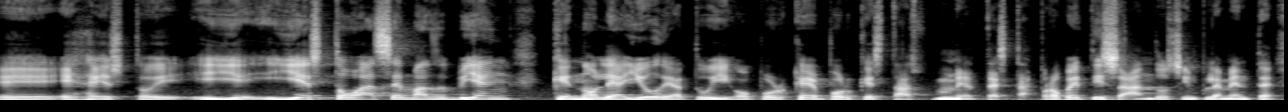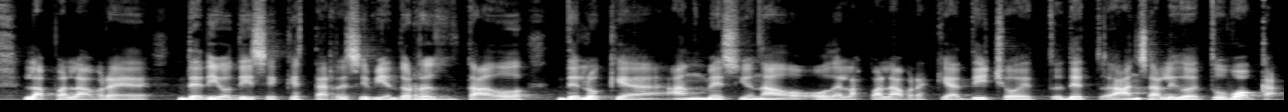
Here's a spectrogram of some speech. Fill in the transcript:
eh, es esto y, esto hace más bien que no le ayude a tu hijo. ¿Por qué? Porque estás, te estás profetizando simplemente. La palabra de Dios dice que estás recibiendo resultados de lo que han mencionado o de las palabras que has dicho, han salido de tu boca.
